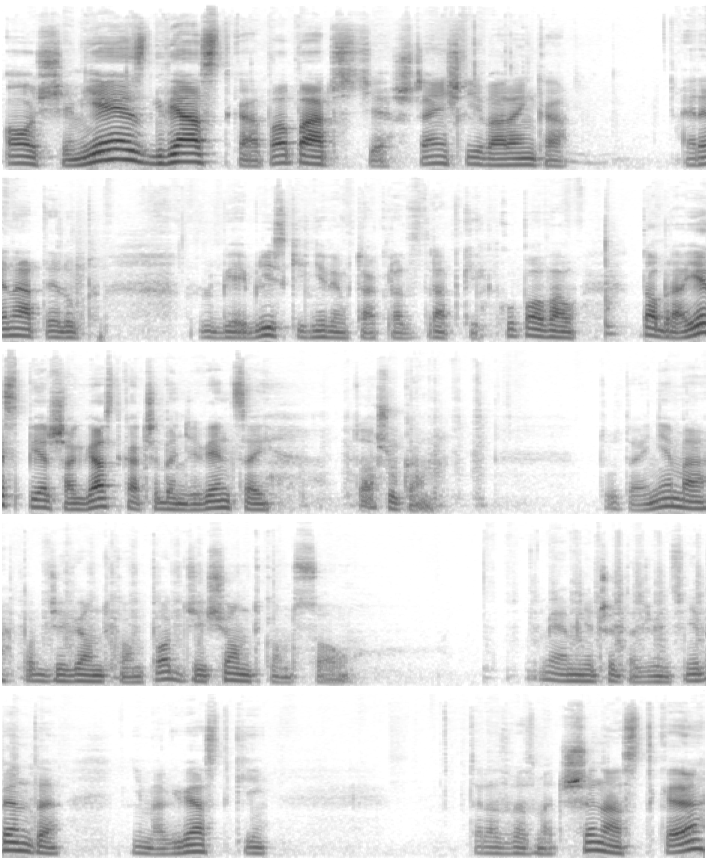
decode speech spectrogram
osiem. Jest gwiazdka, popatrzcie, szczęśliwa ręka Renaty lub, lub jej bliskich, nie wiem kto akurat zdrabki kupował. Dobra, jest pierwsza gwiazdka, czy będzie więcej? To szukam. Tutaj nie ma, pod dziewiątką, pod dziesiątką są. Miałem nie czytać, więc nie będę. Nie ma gwiazdki. Teraz wezmę trzynastkę.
